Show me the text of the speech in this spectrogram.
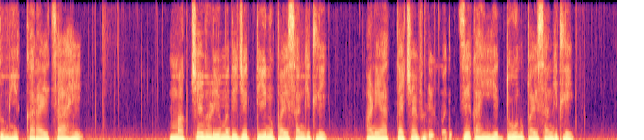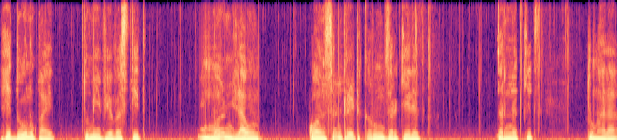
तुम्ही करायचा आहे. मागच्या व्हिडिओमध्ये जे तीन उपाय सांगितले आणि आत्ताच्या व्हिडिओमध्ये जे काही हे दोन उपाय सांगितले हे दोन उपाय तुम्ही व्यवस्थित मन लावून कॉन्सन्ट्रेट करून जर केलेत तर नक्कीच तुम्हाला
